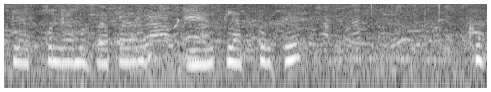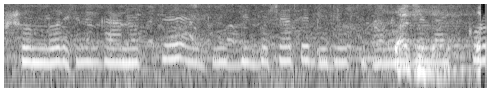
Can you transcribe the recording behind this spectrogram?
ক্লাব করলাম ক্লাব করছে খুব সুন্দর এখানে গান হচ্ছে আর বসে আছে ভিডিওটি ভালো লাগছে লাইক করো।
